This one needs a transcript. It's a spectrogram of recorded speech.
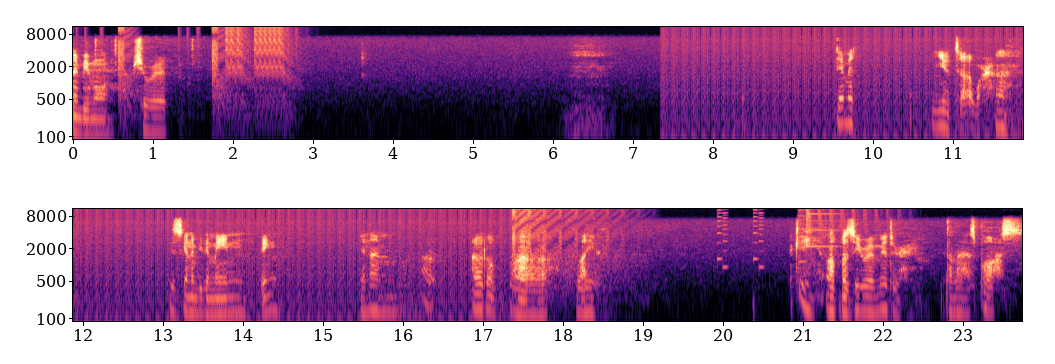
Gonna be more, I'm sure. Damn it. New tower, huh? This is gonna be the main thing. And I'm out- of uh, life. Okay, Alpha Zero Emitter, the last boss.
